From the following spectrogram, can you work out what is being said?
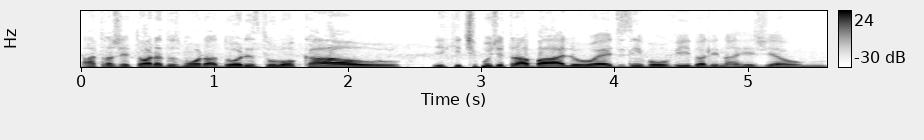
a trajetória dos moradores do local e que tipo de trabalho é desenvolvido ali na região?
